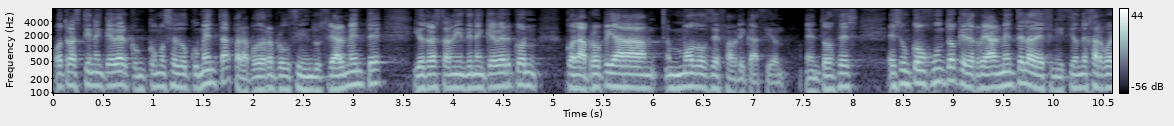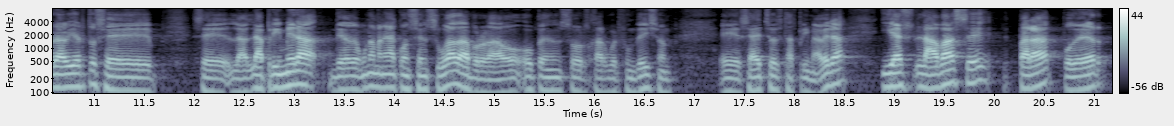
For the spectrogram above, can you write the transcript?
otras tienen que ver con cómo se documenta para poder reproducir industrialmente y otras también tienen que ver con, la propia modos de fabricación. Entonces, es un conjunto que realmente la definición de hardware abierto se, la, primera, de alguna manera consensuada por la Open Source Hardware Foundation, eh, se ha hecho esta primavera y es la base para poder,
